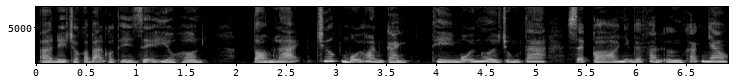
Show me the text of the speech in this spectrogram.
à, để cho các bạn có thể dễ hiểu hơn. Tóm lại, trước mỗi hoàn cảnh thì mỗi người chúng ta sẽ có những cái phản ứng khác nhau.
